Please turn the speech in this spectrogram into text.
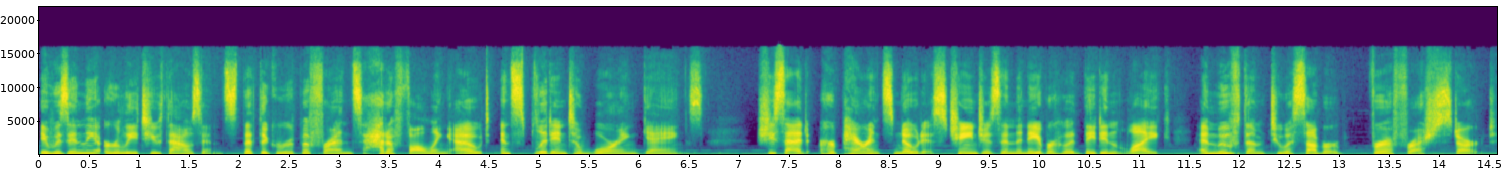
It was in the early 2000s that the group of friends had a falling out and split into warring gangs. She said her parents noticed changes in the neighborhood they didn't like and moved them to a suburb for a fresh start.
